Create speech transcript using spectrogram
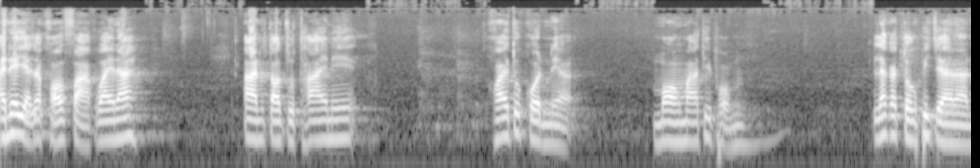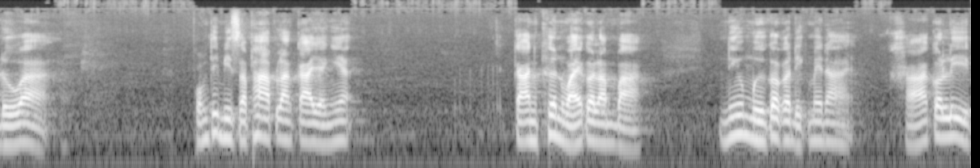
อันนี้อยากจะขอฝากไว้นะ อ่านตอนสุดท้ายนี้ ขอให้ทุกคนเนี่ยมองมาที่ผม และก็จงพิจารณาดูว่า ผมที่มีสภาพร่างกายอย่างเงี้ย การเคลื่อนไหวก็ลำบาก นิ้วมือก็กระดิกไม่ได้ ขาก็รีบ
